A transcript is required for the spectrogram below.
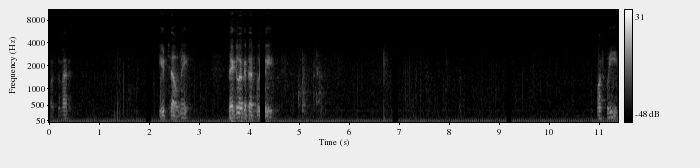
What's the matter? You tell me. Take a look at that weed. What weed?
